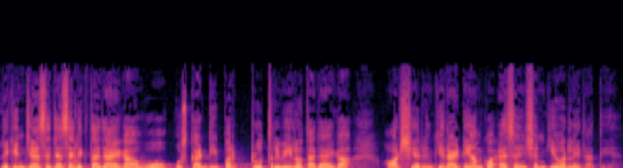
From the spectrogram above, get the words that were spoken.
लेकिन जैसे जैसे लिखता जाएगा, वो उसका डीपर ट्रूथ रिवील होता जाएगा और शेयरविंद की राइटिंग हमको एसेंशन की ओर ले जाती है।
